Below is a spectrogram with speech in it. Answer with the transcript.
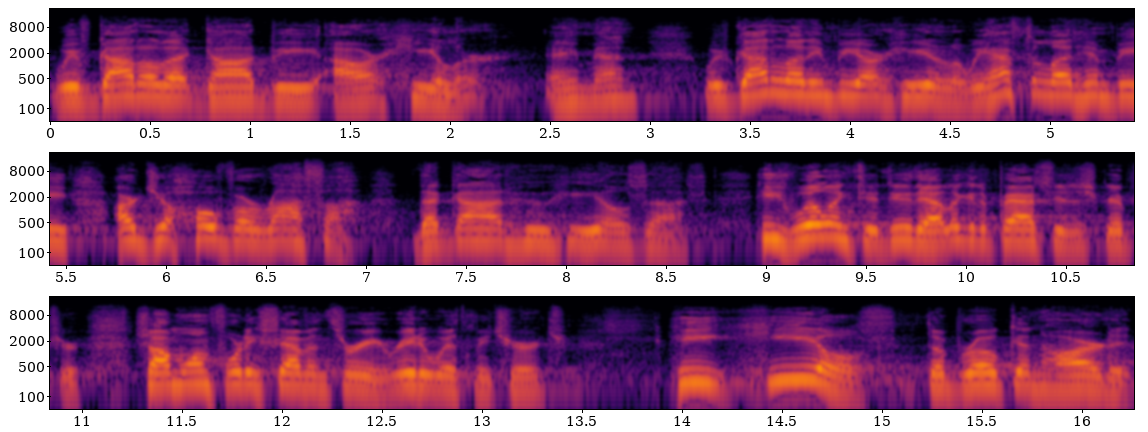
we've got to let God be our healer. Amen. We've got to let Him be our healer. We have to let Him be our Jehovah Rapha, the God who heals us. He's willing to do that. Look at the passage of Scripture Psalm 147 3. Read it with me, church. He heals the brokenhearted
